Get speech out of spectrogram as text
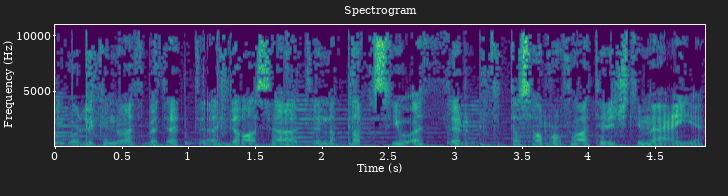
يقول لك أنه أثبتت الدراسات أن الطقس يؤثر في التصرفات الاجتماعية.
